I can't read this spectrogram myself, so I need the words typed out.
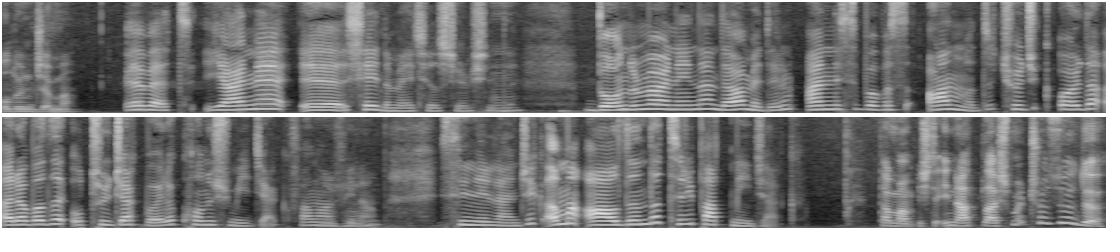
olunca mı? Evet yani e, şey demeye çalışıyorum şimdi. Dondurma örneğinden devam edelim. Annesi babası almadı. Çocuk orada arabada oturacak böyle konuşmayacak falan filan. Sinirlenecek ama aldığında trip atmayacak. Tamam işte inatlaşma çözüldü.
